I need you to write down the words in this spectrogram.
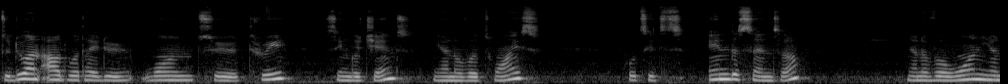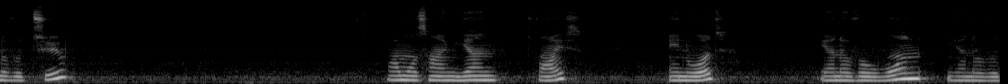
to do an outward I do one two three single chains yarn over twice put it in the center yarn over one yarn over two. One more time yarn twice. Inward yarn over one yarn over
